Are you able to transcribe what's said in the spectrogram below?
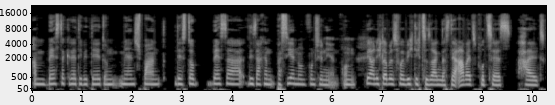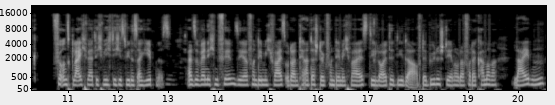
am besten Kreativität und mehr entspannt, desto besser die Sachen passieren und funktionieren. Und ja, und ich glaube, es ist voll wichtig zu sagen, dass der Arbeitsprozess halt für uns gleichwertig wichtig ist wie das Ergebnis. Also wenn ich einen Film sehe, von dem ich weiß, oder ein Theaterstück, von dem ich weiß, die Leute, die da auf der Bühne stehen oder vor der Kamera, leiden,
